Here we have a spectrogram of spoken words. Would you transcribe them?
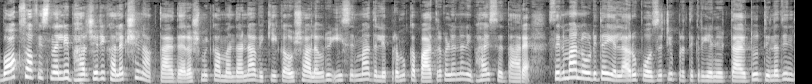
ಬಾಕ್ಸ್ ಆಫೀಸ್ನಲ್ಲಿ ಭರ್ಜರಿ ಕಲೆಕ್ಷನ್ ಆಗ್ತಾ ಇದೆ. ರಶ್ಮಿಕಾ ಮಂದಣ್ಣ, ವಿಕ್ಕಿ ಕೌಶಾಲ್ ಅವರು ಈ ಸಿನಿಮಾದಲ್ಲಿ ಪ್ರಮುಖ ಪಾತ್ರಗಳನ್ನು ನಿಭಾಯಿಸಿದ್ದಾರೆ. ಸಿನಿಮಾ ನೋಡಿದ ಎಲ್ಲರೂ ಪಾಸಿಟಿವ್ ಪ್ರತಿಕ್ರಿಯೆ ನೀಡ್ತಾ ಇದ್ದು, ದಿನದಿಂದ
